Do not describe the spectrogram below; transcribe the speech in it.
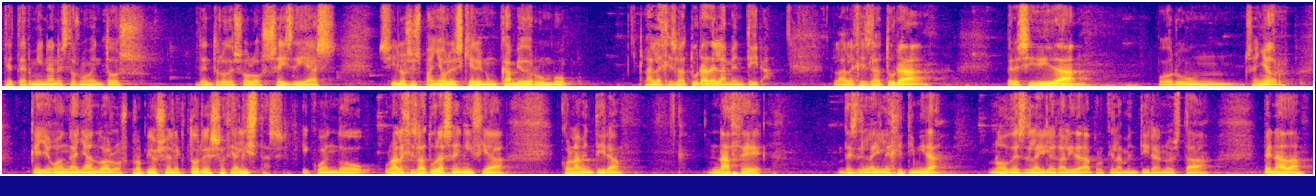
que terminan estos momentos dentro de solo seis días, si los españoles quieren un cambio de rumbo, la legislatura de la mentira. La legislatura presidida por un señor que llegó engañando a los propios electores socialistas. Y cuando una legislatura se inicia con la mentira, nace desde la ilegitimidad, no desde la ilegalidad, porque la mentira no está penada,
